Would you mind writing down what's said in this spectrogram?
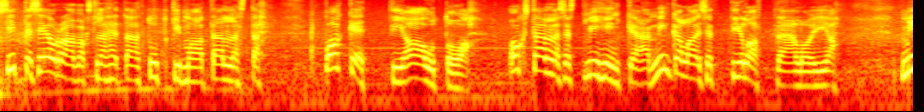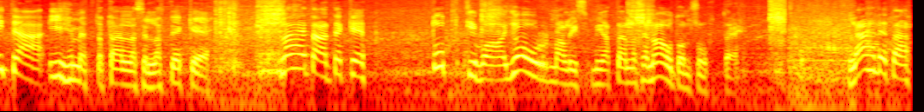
Sitten seuraavaksi lähdetään tutkimaan tällaista pakettiautoa. Onko tällaisesta mihinkään? Minkälaiset tilat täällä on ja mitä ihmettä tällaisella tekee? Lähdetään tekemään tutkivaa journalismia tällaisen auton suhteen. Lähdetään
